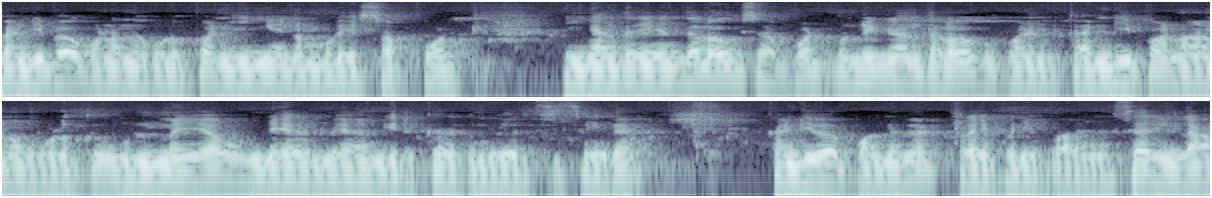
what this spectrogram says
கண்டிப்பாக கொண்டாந்து கொடுப்பேன். நீங்கள் நம்முடைய சப்போர்ட் நீங்கள் அந்த எந்த அளவுக்கு சப்போர்ட் பண்ணுறீங்களோ அந்த அளவுக்கு கண்டிப்பாக நான் உங்களுக்கு உண்மையாகவும் நேர்மையாகவும் இருக்கிறதுக்கு முயற்சி செய்கிறேன் கண்டிப்பாக பண்ணுவேன் ட்ரை பண்ணி பாருங்கள் சரிங்களா?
